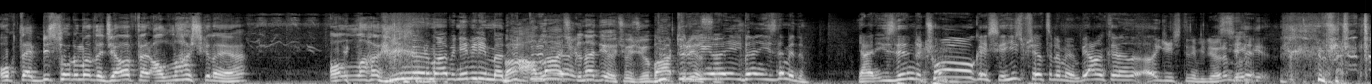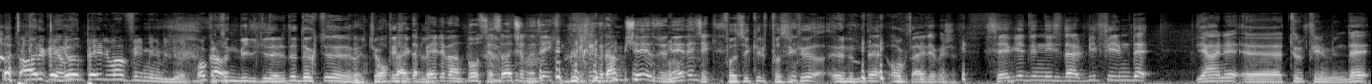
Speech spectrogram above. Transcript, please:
Oktay bir soruma da cevap ver Allah aşkına ya. Allah Bilmiyorum abi ne bileyim ben. Allah Dünya- aşkına diyor çocuğu bağırtırıyorsun. Dünya'yı ben izlemedim. Yani izledim de çok eski hiçbir şey hatırlamıyorum. Bir Ankara'nın geçtiğini biliyorum. Bir de Sevgi- Tarık Akan'ın pehlivan filmini biliyorum. O kadar. Bütün bilgileri de döktün önüme. Çok Oktay'da teşekkürler. pehlivan dosyası açılınca 2 gram bir şey yazıyor. Ne edecek? Fasikül fasikül önümde Oktay Demirci. Sevgili dinleyiciler bir filmde yani e, Türk filminde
